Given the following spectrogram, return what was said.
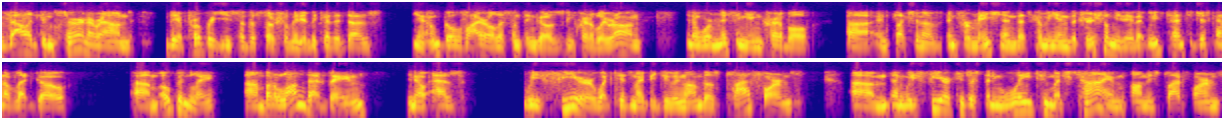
valid concern around the appropriate use of the social media because it does, you know, go viral if something goes incredibly wrong, you know, we're missing incredible uh, inflection of information that's coming in the traditional media that we tend to just kind of let go um, openly. Um, but along that vein, you know, as we fear what kids might be doing on those platforms, um, and we fear kids are spending way too much time on these platforms,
